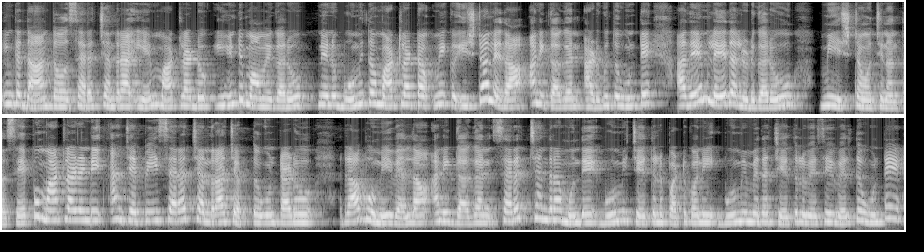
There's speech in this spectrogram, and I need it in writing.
ఇంకా దాంతో శరత్ చంద్ర ఏం మాట్లాడు? ఏంటి మామయ్య గారు? నేను భూమితో మాట్లాడటం మీకు ఇష్టం లేదా? అని గగన్ అడుగుతూ ఉంటే అదేం లేదు అల్లుడు గారు. మీ ఇష్టం వచ్చినంతసేపు మాట్లాడండి అని చెప్పి శరత్ చంద్ర చెప్తూ ఉంటాడు. రా భూమి వెళ్దాం అని గగన్ శరత్ చంద్ర ముందే భూమి చేతులు పట్టుకొని భూమి మీద చేతులు వేసి వెళ్తూ ఉంటే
